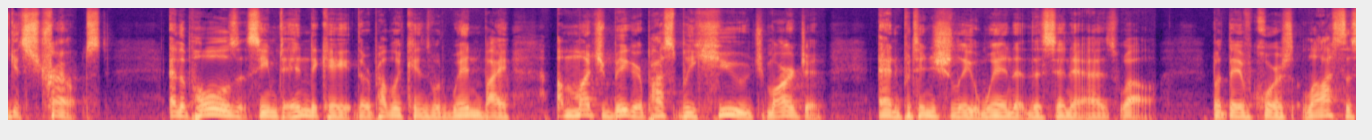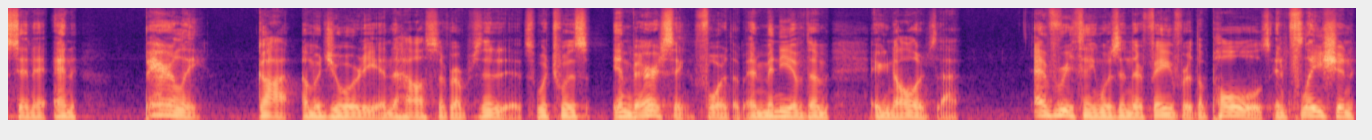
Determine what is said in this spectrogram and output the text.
gets trounced. And the polls seem to indicate the Republicans would win by a much bigger, possibly huge margin, and potentially win the Senate as well. But they, of course, lost the Senate and barely got a majority in the House of Representatives, which was embarrassing for them. And many of them acknowledged that everything was in their favor. The polls, inflation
